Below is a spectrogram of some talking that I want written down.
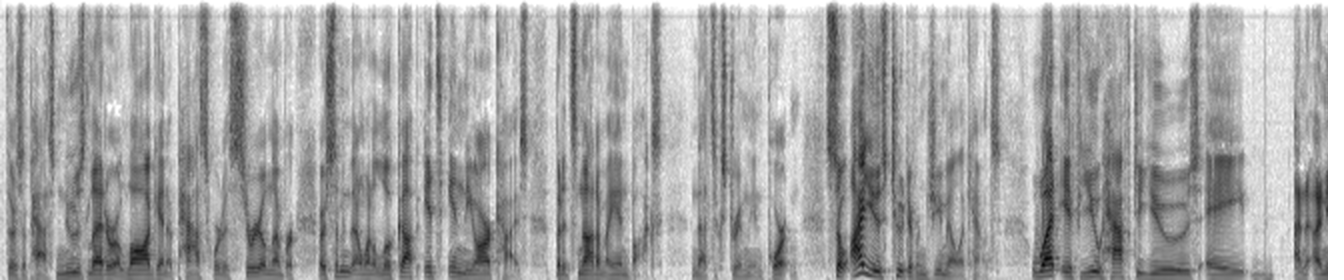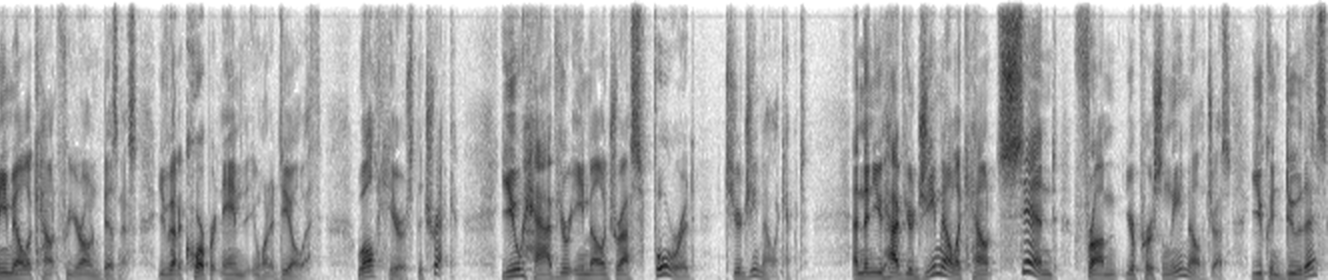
if there's a past newsletter, a login, a password, a serial number, or something that I want to look up, it's in the archives, but it's not in my inbox. And that's extremely important. So I use two different Gmail accounts. What if you have to use a, an, an email account for your own business? You've got a corporate name that you want to deal with. Well, here's the trick. You have your email address forward to your Gmail account and then you have your Gmail account send from your personal email address. You can do this.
